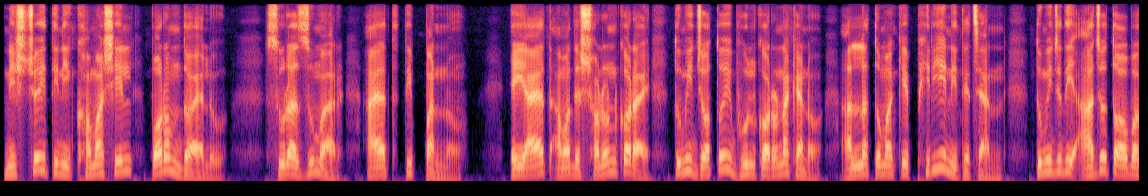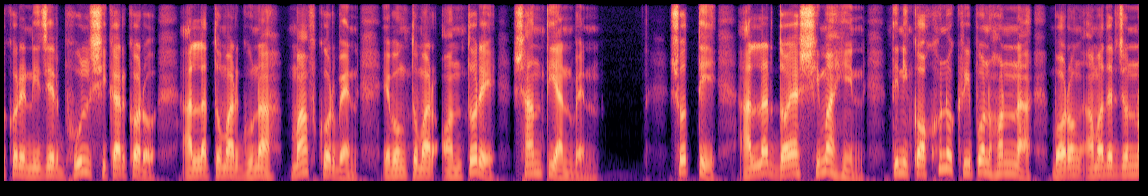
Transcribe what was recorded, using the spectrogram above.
নিশ্চয়ই তিনি ক্ষমাশীল, পরম দয়ালু। সুরা জুমার, আয়াত তিপ্পান্ন। এই আয়াত আমাদের স্মরণ করায়, তুমি যতই ভুল করো না কেন, আল্লাহ তোমাকে ফিরিয়ে নিতে চান। তুমি যদি আজও তওবা করে নিজের ভুল স্বীকার করো, আল্লাহ তোমার গুনাহ মাফ করবেন এবং তোমার অন্তরে শান্তি আনবেন। সত্যি, আল্লাহর দয়া সীমাহীন, তিনি কখনও কৃপণ হন না, বরং আমাদের জন্য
